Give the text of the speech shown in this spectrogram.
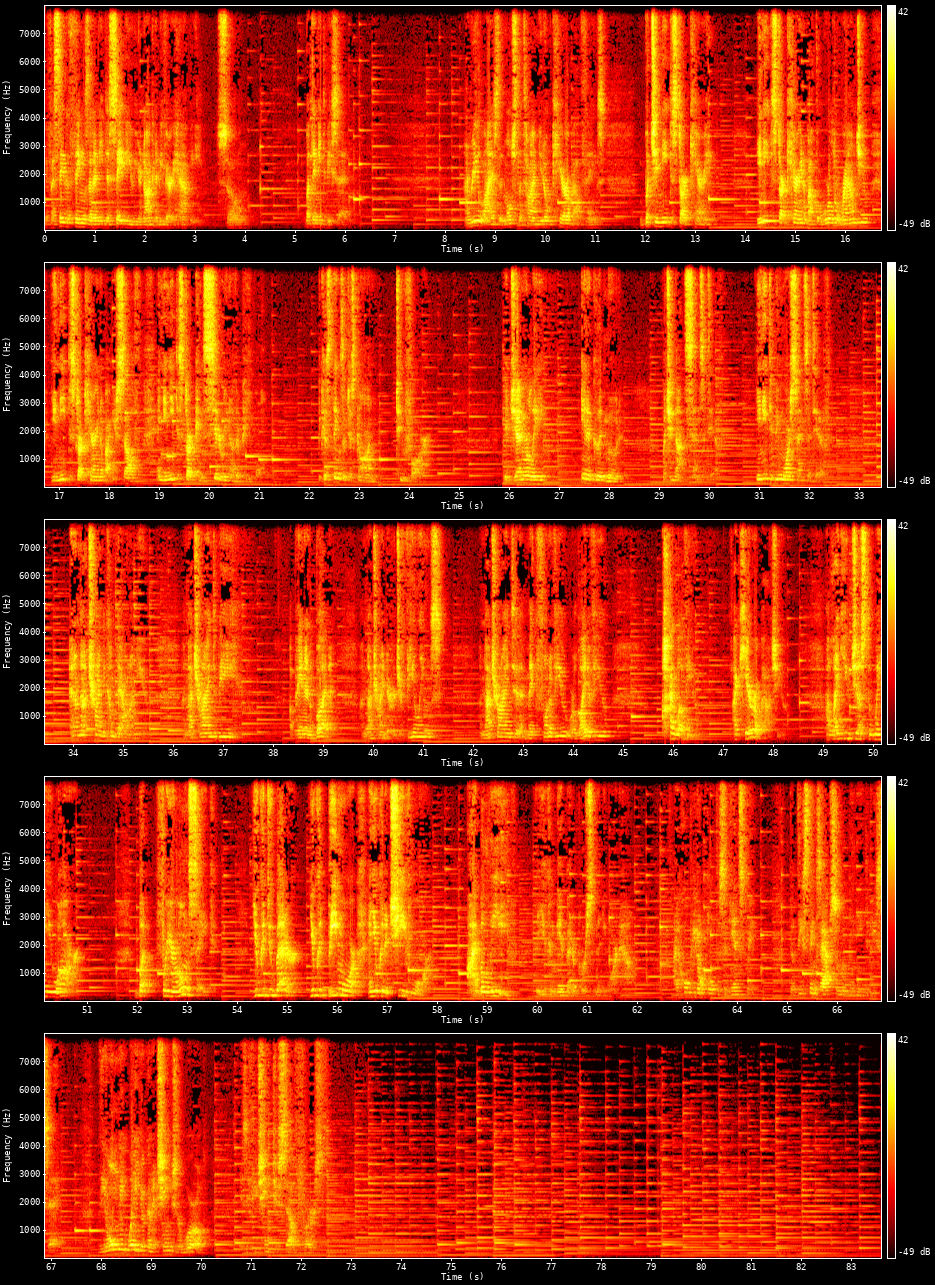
if I say the things that I need to say to you, you're not going to be very happy. So, but they need to be said. I realize that most of the time you don't care about things, but you need to start caring. You need to start caring about the world around you. You need to start caring about yourself. And you need to start considering other people. Because things have just gone too far. You're generally in a good mood, but you're not sensitive. You need to be more sensitive. And I'm not trying to come down on you. I'm not trying to be a pain in the butt. I'm not trying to hurt your feelings. I'm not trying to make fun of you or light of you. I love you. I care about you. I like you just the way you are. But for your own sake, you could do better. You could be more and you could achieve more. I believe that you can be a better person than you are now. I hope you don't hold this against me. That these things absolutely need to be said. The only way you're going to change the world is if you change yourself first.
